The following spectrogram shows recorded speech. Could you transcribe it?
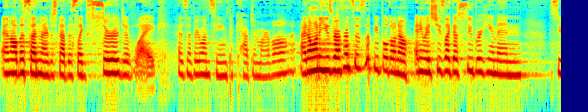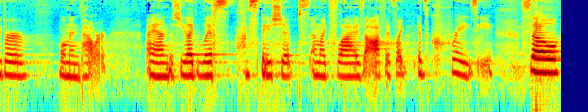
and all of a sudden I just got this like surge of like, has everyone seen Captain Marvel? I don't want to use references that people don't know. Anyways, she's like a superhuman, super woman power. And she like lifts spaceships and like flies off. It's like, it's crazy. So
